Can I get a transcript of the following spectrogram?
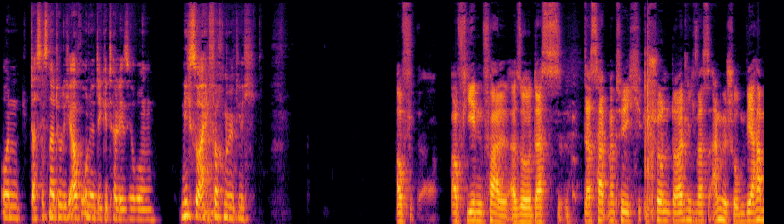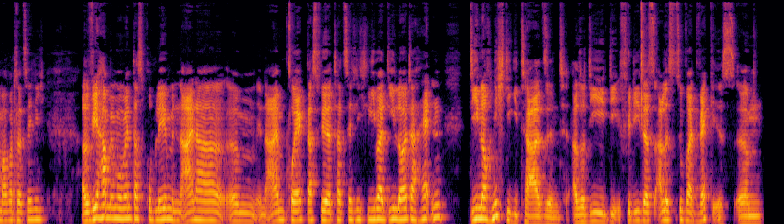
Und das ist natürlich auch ohne Digitalisierung nicht so einfach möglich. Auf, auf jeden Fall. Also das, das hat natürlich schon deutlich was angeschoben. Wir haben aber tatsächlich, also wir haben im Moment das Problem in einer, ähm, in einem Projekt, dass wir tatsächlich lieber die Leute hätten, die noch nicht digital sind. Also die, die, für die das alles zu weit weg ist. Ähm,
